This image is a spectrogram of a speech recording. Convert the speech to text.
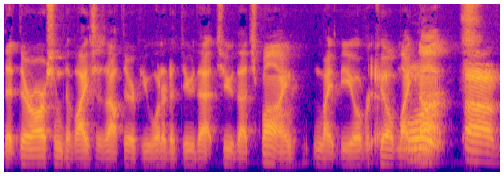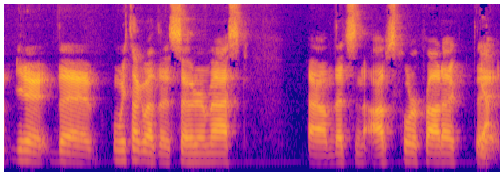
that there are some devices out there. If you wanted to do that too, that's fine. Might be overkill, Yeah. might Or, not. Um, you know, the when we talk about the SOTR mask, um, that's an OpsCore product that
